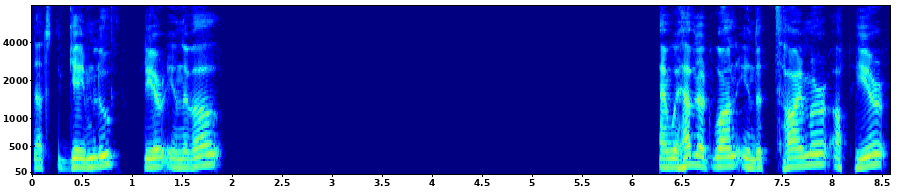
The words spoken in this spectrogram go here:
That's the game loop, clear interval. And we have that one in the timer up here.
